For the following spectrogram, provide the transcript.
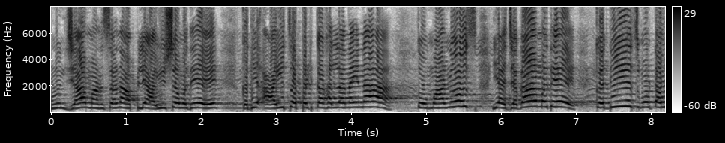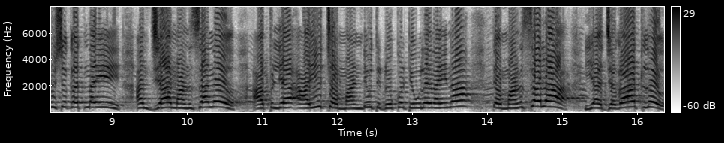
म्हणून ज्या माणसानं आपल्या आयुष्यामध्ये कधी आईचा पटका खाल्ला नाही ना तो माणूस या जगामध्ये कधीच मोठा होऊ शकत नाही. आणि ज्या माणसानं आपल्या आईच्या मांडीवरती डोकं ठेवलं नाही ना त्या माणसाला या जगातलं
